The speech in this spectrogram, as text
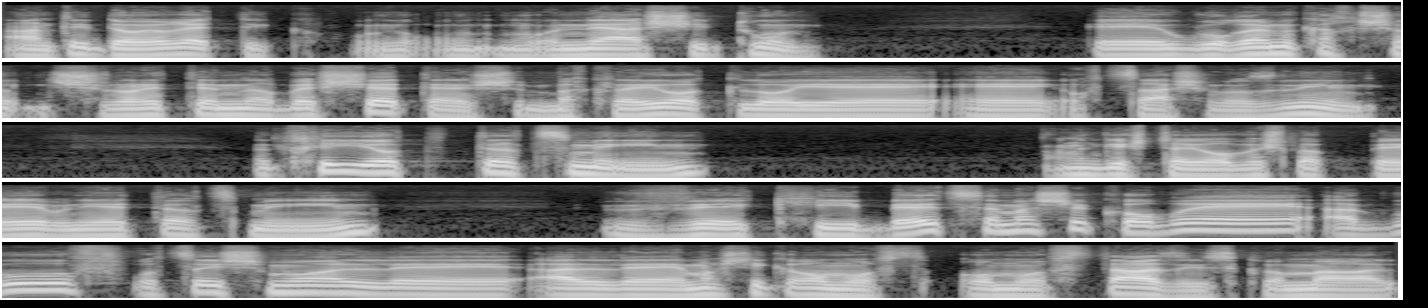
האנטי-דאורטיק, הוא, מונע שיתון. אה, הוא גורם לכך שלא ניתן הרבה שתן, שבכליות לא יהיה אה, הוצאה של נוזלים. נתחיל להיות יותר צמאים, נרגיש את היובש בפה ונהיה יותר צמאים, וכי בעצם מה שקורה, הגוף רוצה לשמור על, אה, על מה שנקרא הומוס- הומוסטזיס, כלומר על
